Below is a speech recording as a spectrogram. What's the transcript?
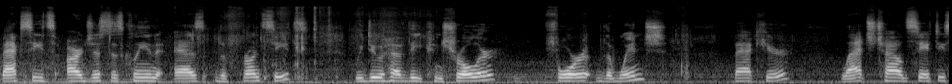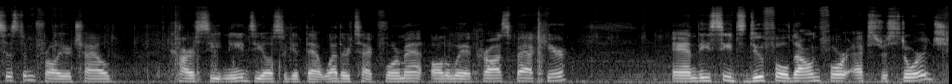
Back seats are just as clean as the front seats. We do have the controller for the winch back here. Latch child safety system for all your child car seat needs. You also get that WeatherTech floor mat all the way across back here. And these seats do fold down for extra storage.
